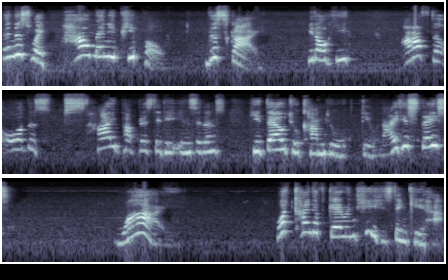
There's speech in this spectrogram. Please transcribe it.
In this way, how many people this guy, you know, he after all this high publicity incidents, he dared to come to the United States. Why? What kind of guarantee he think he had?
